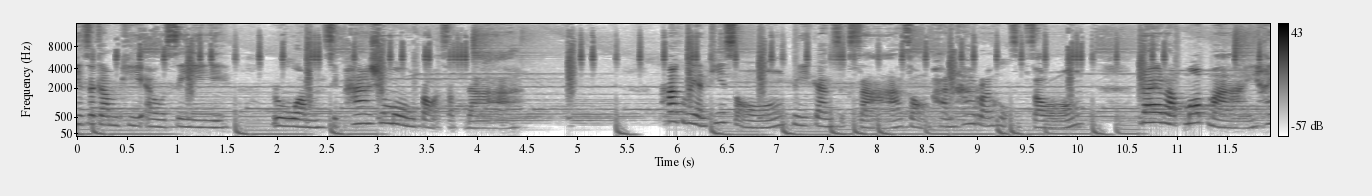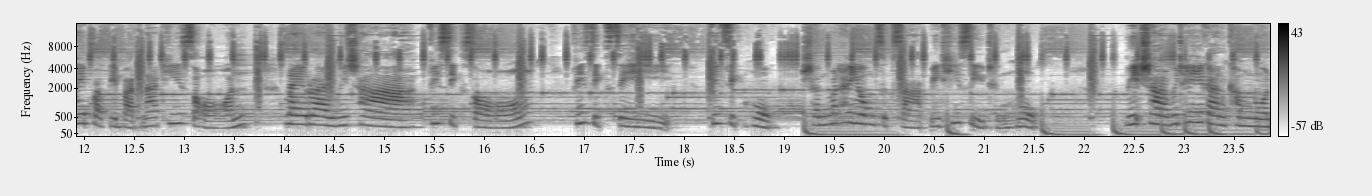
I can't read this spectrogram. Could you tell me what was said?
กิจกรรม PLC รวม 15 ชั่วโมงต่อสัปดาห์ ภาคเรียนที่ 2 ปีการศึกษา 2562 ได้รับมอบหมายให้ปฏิบัติหน้าที่สอน ในรายวิชา ฟิสิกส์ 2 ฟิสิกส์ 4 ฟิสิกส์ 6 ชั้นมัธยมศึกษาปีที่ 4 ถึง 6 วิชาวิทยาการคำนวณ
